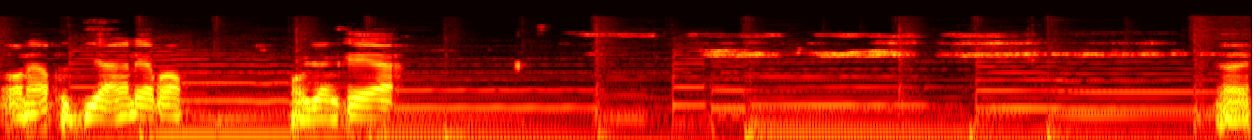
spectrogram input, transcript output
con ốc thực vàng nó đẹp không? Màu vàng khe à? đây.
